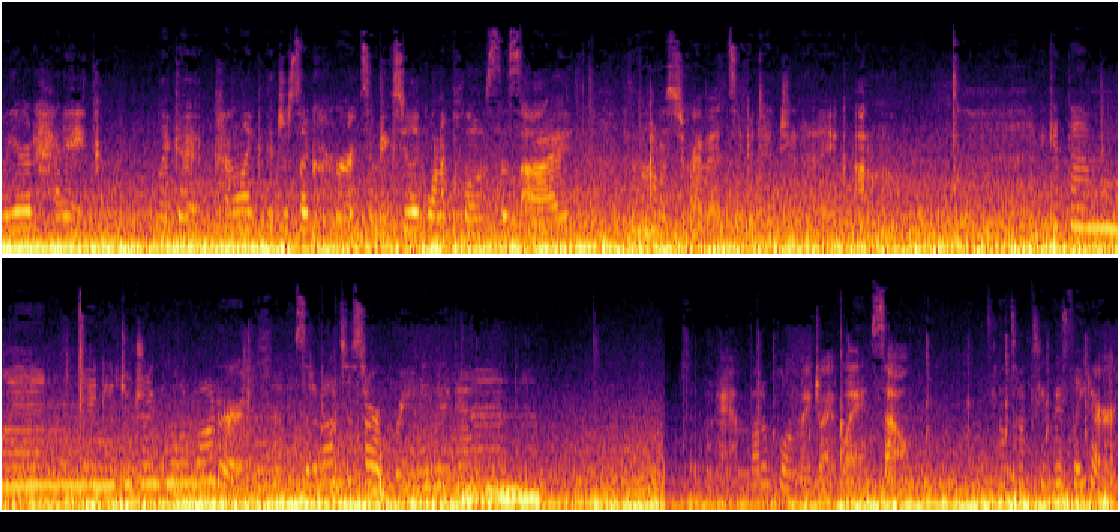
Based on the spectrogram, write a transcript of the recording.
weird headache. Like it kind of like, it just like hurts. It makes you like want to close this eye. I don't know how to describe it. It's like a tension headache. I don't know. I get them when I need to drink more water. And is it about to start raining again? Okay, I'm about to pull in my driveway, so I'll talk to you guys later.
